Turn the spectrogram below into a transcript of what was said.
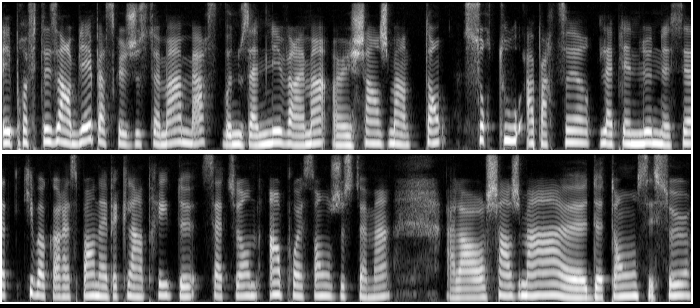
Et profitez-en bien parce que justement, Mars va nous amener vraiment un changement de ton surtout à partir de la pleine lune 7 qui va correspondre avec l'entrée de Saturne en poisson, justement. Alors, changement euh, de ton, c'est sûr.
